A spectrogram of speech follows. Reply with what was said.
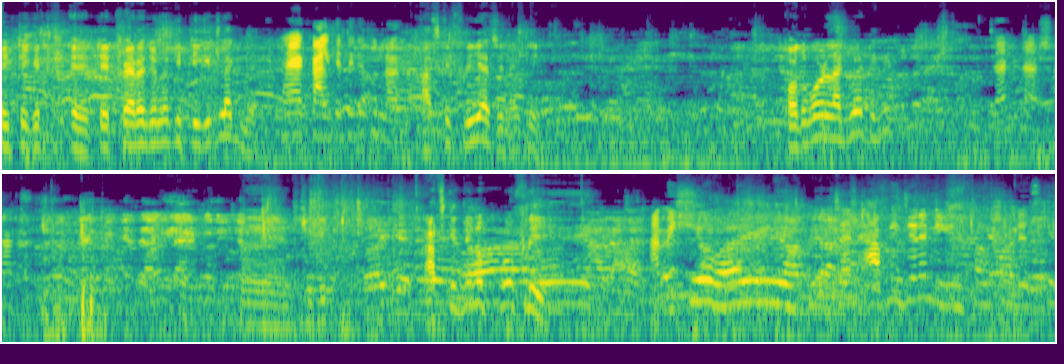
এই টিকিট টেট ফেয়ারের জন্য কি টিকিট লাগবে? হ্যাঁ কালকে থেকে তো লাগবে। আজকে ফ্রি আছে নাকি? কত করে লাগবে টিকিট জানি না টিকিট আজকের জন্য পুরো ফ্রি আমি জানি আপনি জেনে নিন ইনফরমেশন ডেস্কে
